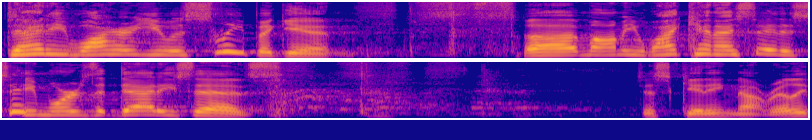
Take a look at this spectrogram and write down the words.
Daddy, why are you asleep again? Uh, mommy, why can't I say the same words that daddy says? Just kidding, not really.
